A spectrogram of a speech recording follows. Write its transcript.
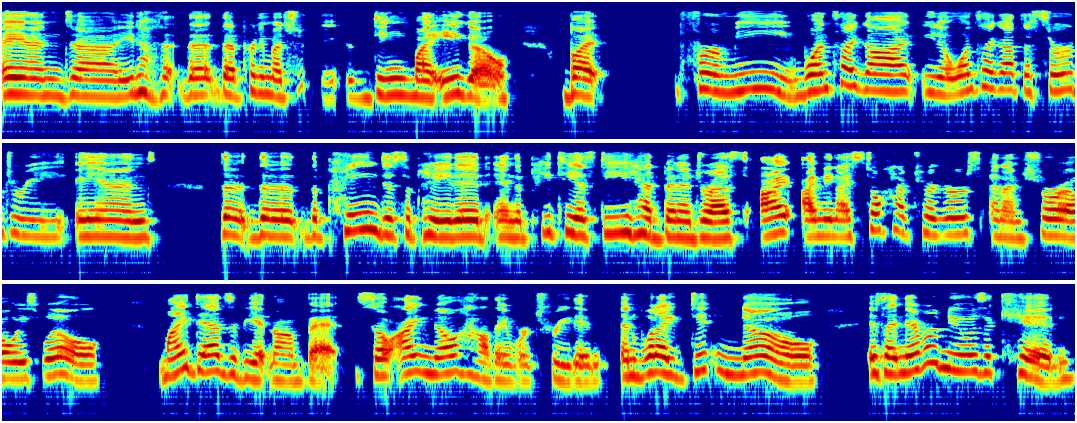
and uh, you know that, that that pretty much dinged my ego but for me once I got you know once I got the surgery and the, the the pain dissipated and the PTSD had been addressed. I I mean I still have triggers and I'm sure I always will, my dad's a Vietnam vet, so I know how they were treated. And what I didn't know is I never knew as a kid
